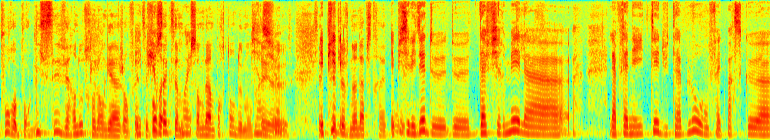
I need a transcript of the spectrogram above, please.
pour, pour glisser vers un autre langage. En fait, c'est pour ça que ça me semblait important de montrer euh, cette, et puis, œuvre non abstraite. Et puis c'est l'idée d'affirmer de, la, la planéité du tableau, en fait, parce que euh,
